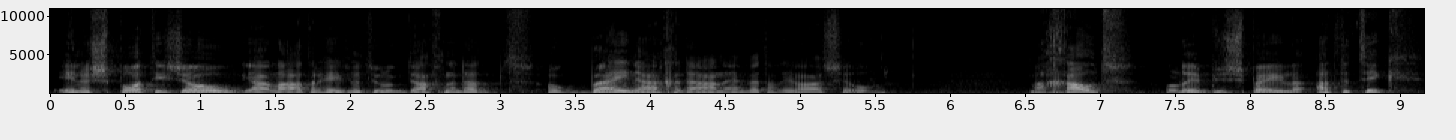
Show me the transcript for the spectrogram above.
In een sport die zo, ja, later heeft natuurlijk Daphne dat ook bijna gedaan, hè, werd al helaas zilver. Maar goud, Olympische Spelen, atletiek,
